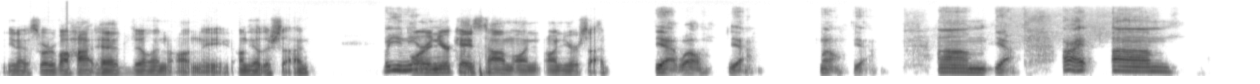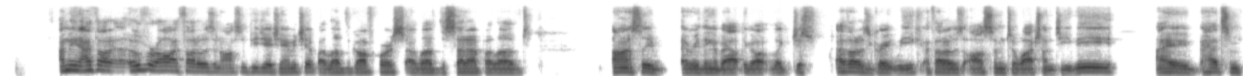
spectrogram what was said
you know, sort of a hothead villain on the on the other side, But you need. or in your case, Tom, on on your side. Yeah, well, yeah. Well, yeah. Um, yeah. All right. Um I mean, I thought overall I thought it was an awesome PGA championship. I loved the golf course. I loved the setup. I loved honestly everything about the golf. Like just I thought it was a great week. I thought it was awesome to watch on TV. I had some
